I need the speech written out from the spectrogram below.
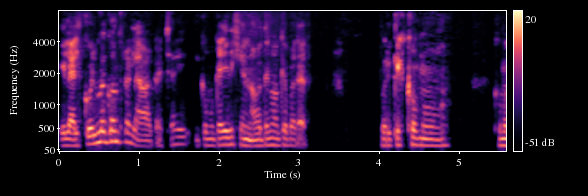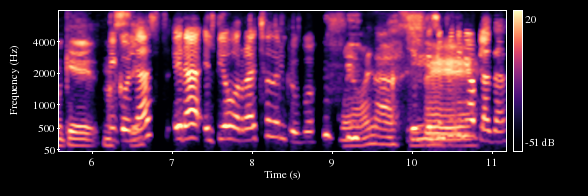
el alcohol me controlaba, ¿cachai? Y como que ahí dije, no, tengo que parar. Porque es como, como que, no Nicolás era el tío borracho del grupo. sé, el sí. que siempre Sí. tenía plata.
